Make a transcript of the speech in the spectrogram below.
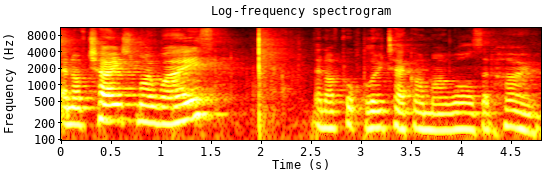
and I've changed my ways and I've put blue tack on my walls at home.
